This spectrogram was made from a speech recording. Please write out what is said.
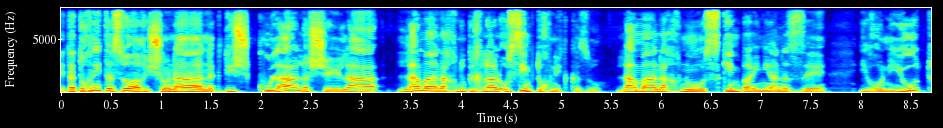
את התוכנית הזו הראשונה נקדיש כולה לשאלה למה אנחנו בכלל עושים תוכנית כזו. למה אנחנו עוסקים בעניין הזה עירוניות,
